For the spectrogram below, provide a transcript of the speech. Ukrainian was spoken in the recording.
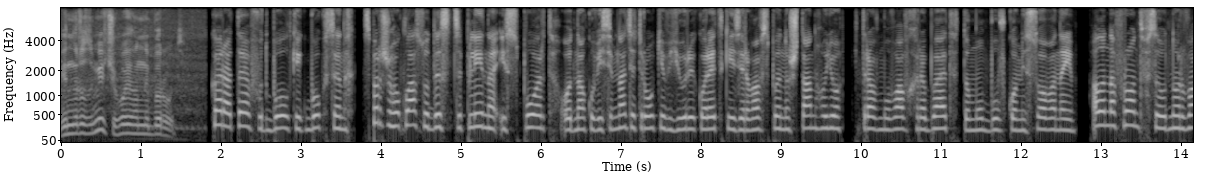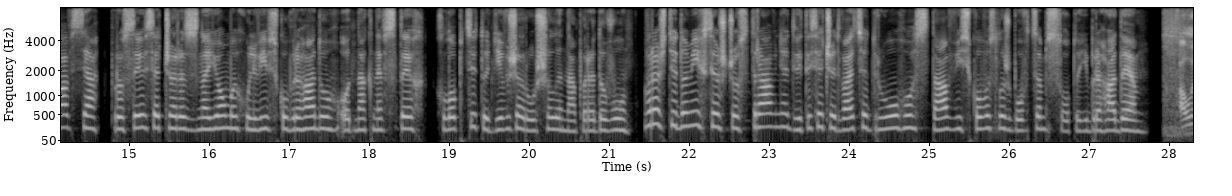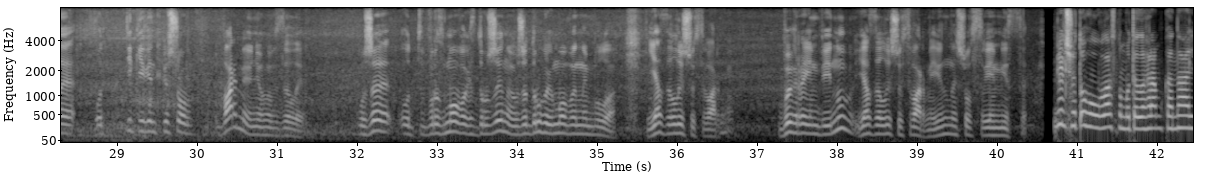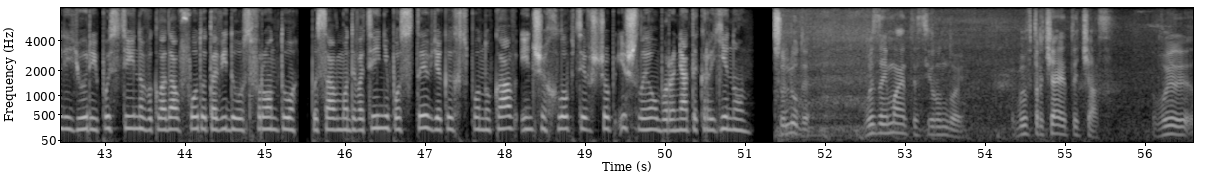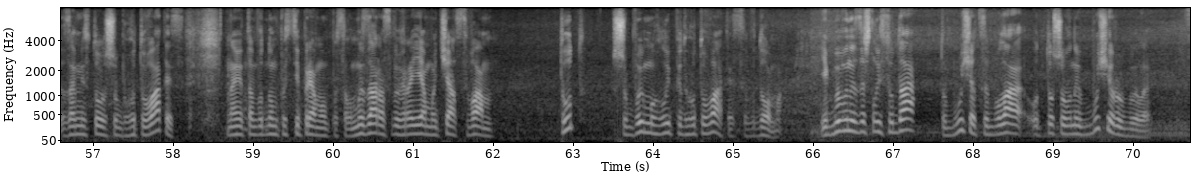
Він не розумів, чого його не беруть. Карате, футбол, кікбоксинг з першого класу дисципліна і спорт. Однак у 18 років Юрій Корецький зірвав спину штангою і травмував хребет, тому був комісований. Але на фронт все одно рвався, просився через знайомих у львівську бригаду, однак не встиг. Хлопці тоді вже рушили на передову. Врешті домігся, що з травня 2022-го став військовослужбовцем сотої бригади. Але от тільки він пішов в армію, нього взяли. Уже от в розмовах з дружиною вже другої мови не було. Я залишусь в армії. Виграємо війну, я залишусь в армії. Він знайшов своє місце. Більше того, у власному телеграм-каналі Юрій постійно викладав фото та відео з фронту, писав мотиваційні пости, в яких спонукав інших хлопців, щоб ішли обороняти країну. Що люди, ви займаєтесь ерундою, ви втрачаєте час. Ви замість того, щоб готуватись, навіть там в одному пості прямо писав, ми зараз виграємо час вам тут, щоб ви могли підготуватись вдома. Якби вони зайшли сюди, то Буча це була, от то, що вони в Бучі робили,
